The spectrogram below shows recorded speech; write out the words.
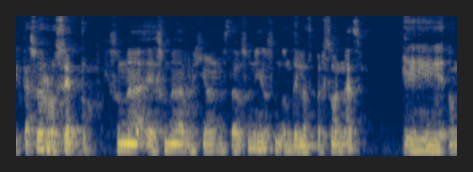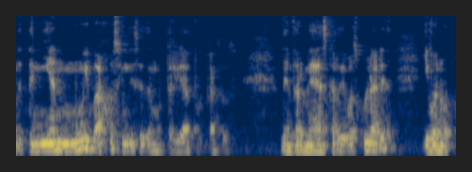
el caso de Roseto, es una, es una región en Estados Unidos en donde las personas eh, donde tenían muy bajos índices de mortalidad por casos de enfermedades cardiovasculares. Y bueno,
